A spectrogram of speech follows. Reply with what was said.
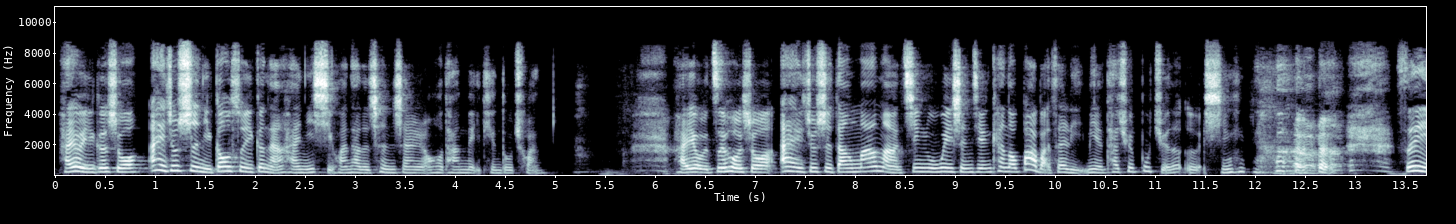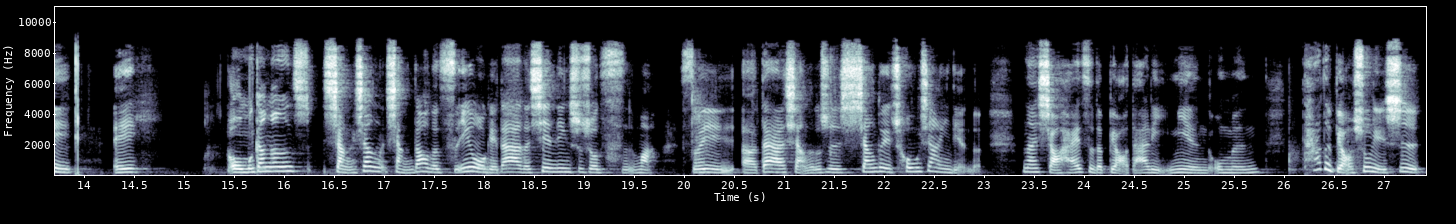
还有一个说，爱就是你告诉一个男孩你喜欢他的衬衫，然后他每天都穿。还有最后说，爱就是当妈妈进入卫生间看到爸爸在里面，他却不觉得恶心。所以，哎，我们刚刚想象想到的词，因为我给大家的限定是说词嘛，所以呃，大家想的都是相对抽象一点的。那小孩子的表达里面，我们他的表述里是。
